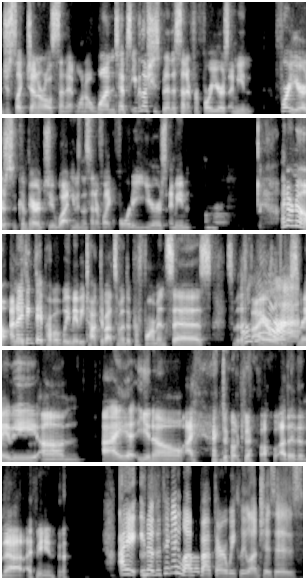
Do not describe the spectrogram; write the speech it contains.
just like general Senate 101 tips, even though she's been in the Senate for four years. I mean, four years compared to what he was in the Senate for like 40 years. I mean, mm-hmm. I don't know. And I think they probably maybe talked about some of the performances, some of the oh, fireworks, yeah. maybe. Um, I, you know, I, I don't know. Other than that, I mean, I, you know, the thing I love about their weekly lunches is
